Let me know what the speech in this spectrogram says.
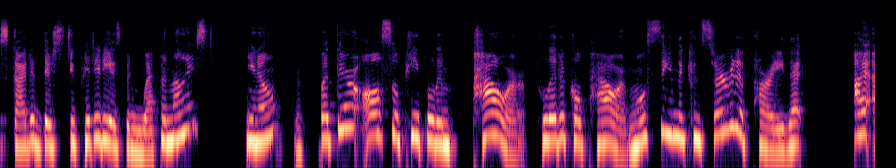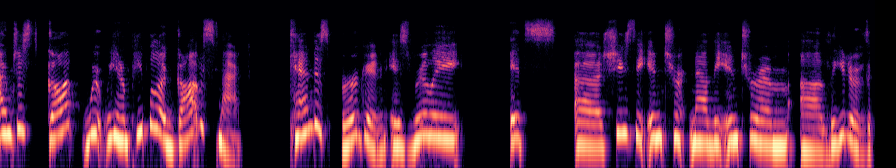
misguided, their stupidity has been weaponized you know mm-hmm. but there are also people in power political power mostly in the conservative party that I, I'm just gob, you know, people are gobsmacked. Candice Bergen is really, it's, uh, she's the inter now the interim uh, leader of the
